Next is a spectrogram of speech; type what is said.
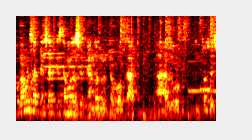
pongámonos a pensar que estamos acercando nuestra boca a algo, entonces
